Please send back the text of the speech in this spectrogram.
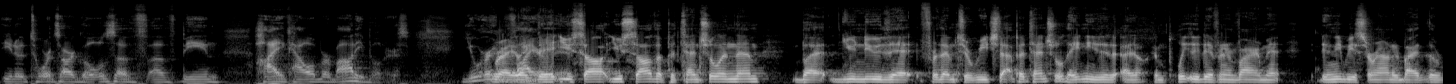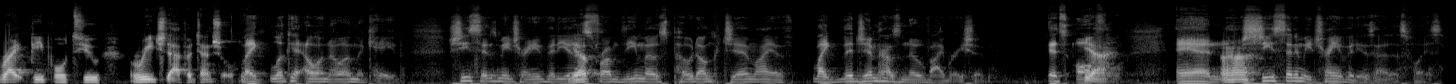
you know towards our goals of of being high caliber bodybuilders your Right, like they, you saw you saw the potential in them, but you knew that for them to reach that potential, they needed a completely different environment. They need to be surrounded by the right people to reach that potential. Like, look at Eleanor McCabe. She sends me training videos Yep. from the most podunk gym I have. Like the gym has no vibration. It's awful. Yeah. And Uh-huh. she's sending me training videos out of this place.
